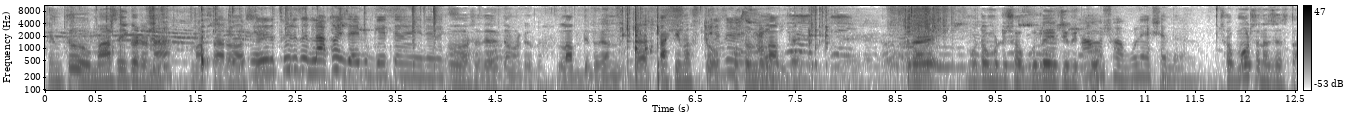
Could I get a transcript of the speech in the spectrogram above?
কিন্তু মাছ এই কটা না? মাছ আরও আছে। থুলে হয়ে যাবে ও আচ্ছা দিয়ে আমার কাছে লাভ দিবে কারণ টাকি মাছ তো প্রচণ্ড লাভ দেয়। প্রায় মোটামুটি সবগুলোই জীবিত। আমার সবগুলো একসাথে সব মরছে না চেষ্টা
